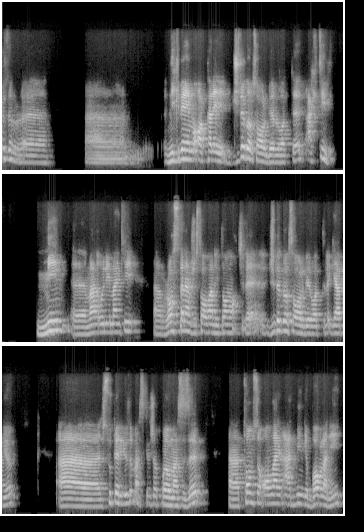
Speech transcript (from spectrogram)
user nikneymi orqali juda ko'p savol berilyapti. Aktiv. Ming e, man o'ylaymanki e, rostdan ham shu sovg'ani yutolmoqchilar juda ko'p savol beryaptilar gap yo'q. E, super user man skrinshot qo'yaman sizni tomson onlayn adminga bog'laning.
